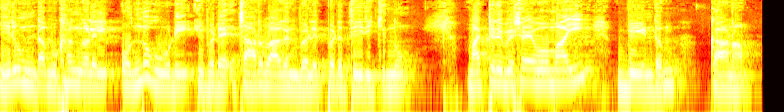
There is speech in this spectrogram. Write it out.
ഇരുണ്ട മുഖങ്ങളിൽ ഒന്നുകൂടി ഇവിടെ ചാർവാകൻ വെളിപ്പെടുത്തിയിരിക്കുന്നു. മറ്റൊരു വിഷയവുമായി വീണ്ടും കാണാം.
